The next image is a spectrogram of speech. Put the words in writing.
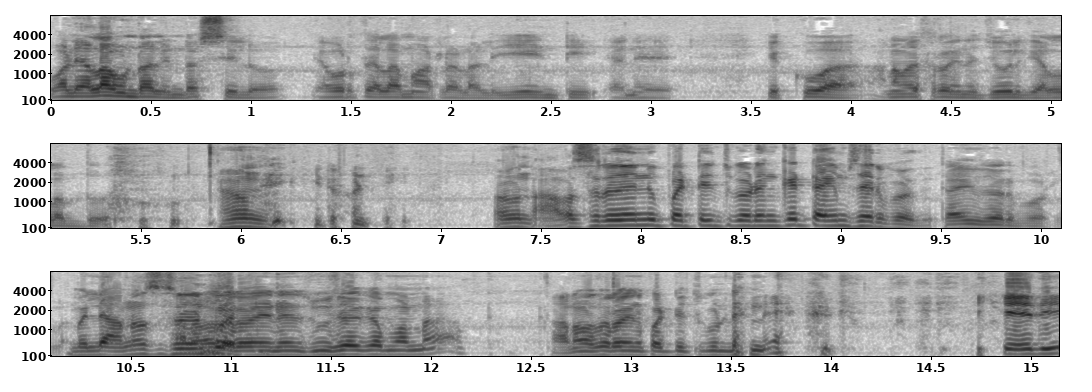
వాళ్ళు ఎలా ఉండాలి ఇండస్ట్రీలో ఎవరితో ఎలా మాట్లాడాలి ఏంటి అనే ఎక్కువ అనవసరమైన జోలికి వెళ్ళొద్దు. అవును. ఇటువంటి అవును అవసరమైన పట్టించుకోవడానికే టైం సరిపోదు. టైం సరిపోవట్లేదు మళ్ళీ అనవసరమైన చూసాక మొన్న అనవసరమైన పట్టించుకుంటేనే ఏది?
